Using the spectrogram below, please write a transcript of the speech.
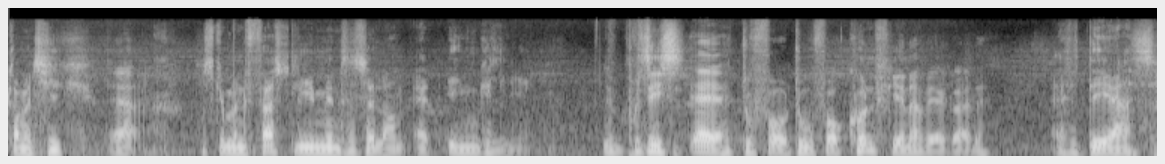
grammatik, Ja. så skal man først lige minde sig selv om, at ingen kan lide. Præcis. Ja, ja. Du får, du får kun fjender ved at gøre det. Altså, det er så...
